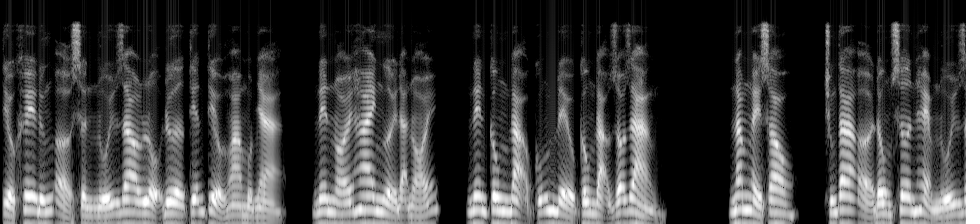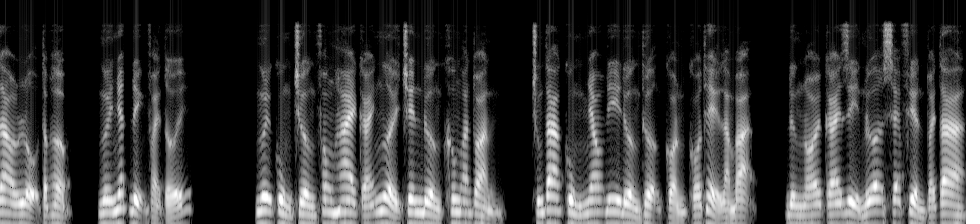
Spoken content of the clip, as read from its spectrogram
Tiểu Khê đứng ở sườn núi giao lộ đưa tiễn tiểu hoa một nhà, nên nói hai người đã nói, nên công đạo cũng đều công đạo rõ ràng. Năm ngày sau, chúng ta ở Đông Sơn hẻm núi giao lộ tập hợp, ngươi nhất định phải tới. Ngươi cùng trường phong hai cái người trên đường không an toàn, chúng ta cùng nhau đi đường thượng còn có thể làm bạn, đừng nói cái gì nữa sẽ phiền toái ta,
